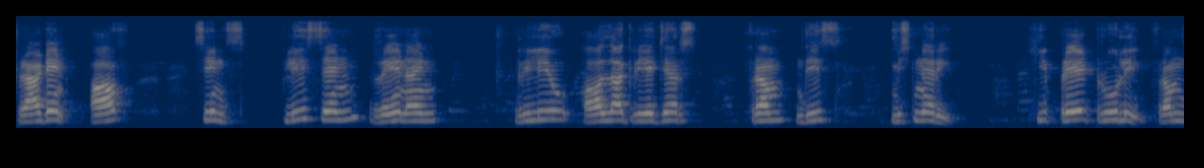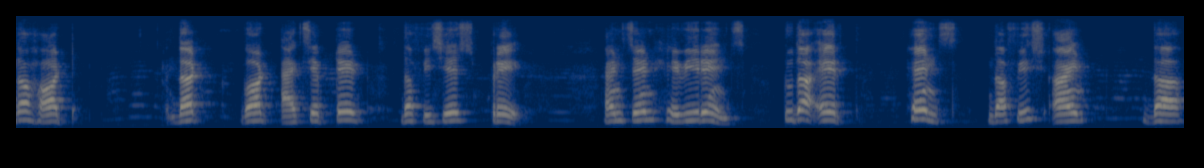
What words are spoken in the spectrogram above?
pardon of sins. Please send rain and relieve all the creatures from this missionary. He prayed truly from the heart that God accepted the fish's prey and sent heavy rains to the earth. Hence, the fish and the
